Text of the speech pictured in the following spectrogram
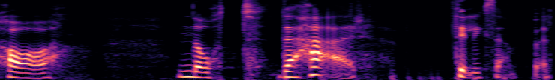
ha nått det här, till exempel.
